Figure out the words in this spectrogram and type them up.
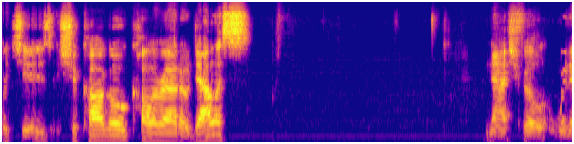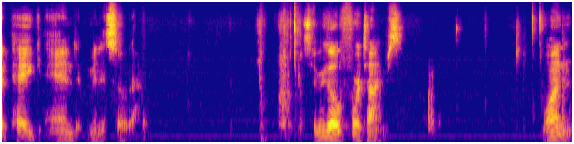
which is Chicago, Colorado, Dallas, Nashville, Winnipeg, and Minnesota. So here we go, four times. One,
